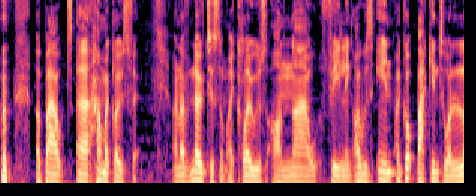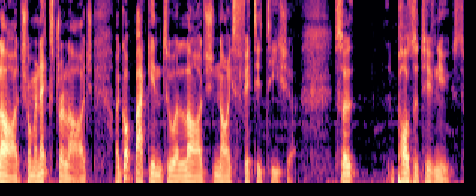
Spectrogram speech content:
about uh, how my clothes fit. And I've noticed that my clothes are now feeling. I was in. I got back into a large from an extra large. I got back into a large, nice fitted t-shirt. So positive news.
